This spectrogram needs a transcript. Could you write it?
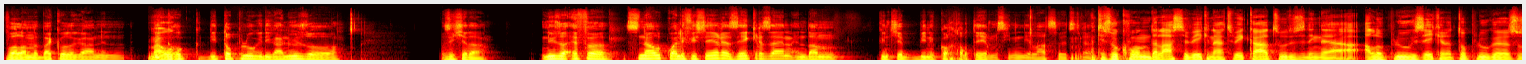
vol aan de bak willen gaan. En Maar ook- ook, die topploegen die gaan nu zo, hoe zeg je dat? Nu zo even snel kwalificeren, zeker zijn. En dan kun je binnenkort roteren misschien in die laatste wedstrijd. Het is ook gewoon de laatste weken naar het WK toe. Dus ik denk dat alle ploegen, zeker de topploegen, zo,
